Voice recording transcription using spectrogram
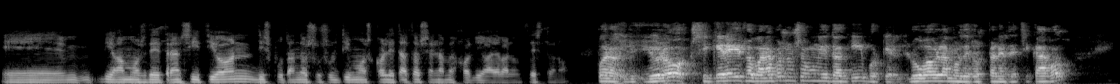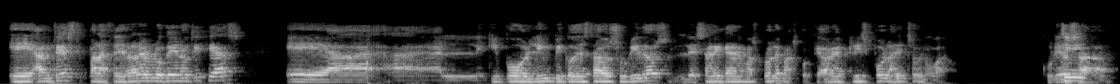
eh, digamos, de transición disputando sus últimos coletazos en la mejor liga de baloncesto, ¿no? Bueno, yo lo, si queréis, lo paramos un segundito aquí porque luego hablamos de los planes de Chicago. Eh, antes, para cerrar el bloque de noticias, eh, al equipo olímpico de Estados Unidos le sale cada vez más problemas porque ahora Chris Paul ha dicho que no va. Curiosa,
